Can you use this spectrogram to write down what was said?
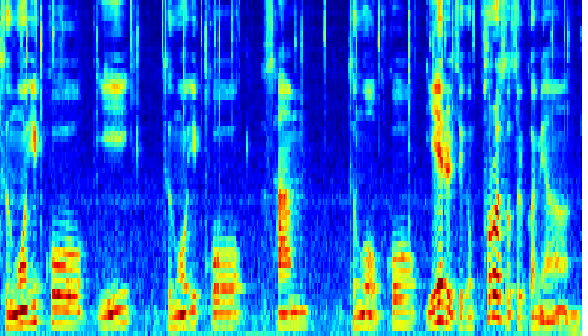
등호 있고 2 등호 있고 3 등호 없고 얘를 지금 풀어서 쓸 거면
